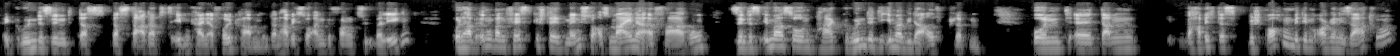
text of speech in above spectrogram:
äh, Gründe sind, dass, dass Startups eben keinen Erfolg haben. Und dann habe ich so angefangen zu überlegen und habe irgendwann festgestellt, Mensch, aus meiner Erfahrung sind es immer so ein paar Gründe, die immer wieder aufplöppen. Und äh, dann habe ich das besprochen mit dem Organisator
